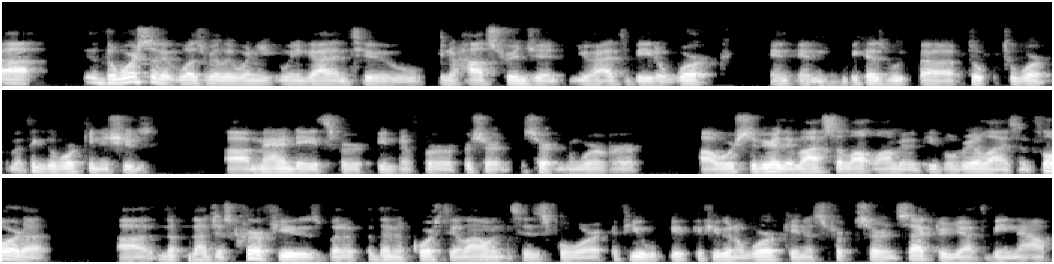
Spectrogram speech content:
Uh, the worst of it was really when you when you got into you know how stringent you had to be to work and, and mm-hmm. because uh, to, to work. I think the working issues uh, mandates for you know for for certain certain were uh, were severe. They lasted a lot longer than people realized in Florida. Uh, not just curfews, but then of course the allowances for if you if you're going to work in a certain sector, you have to be now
